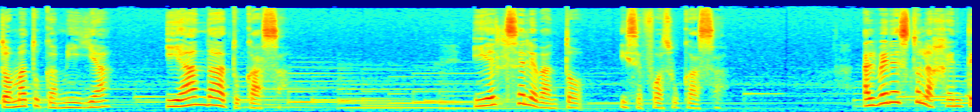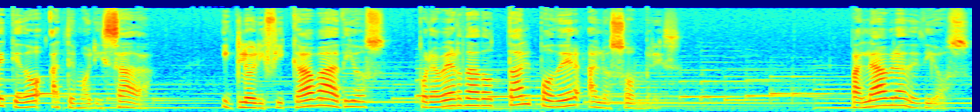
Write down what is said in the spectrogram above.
toma tu camilla y anda a tu casa. Y él se levantó y se fue a su casa. Al ver esto la gente quedó atemorizada y glorificaba a Dios por haber dado tal poder a los hombres. Palabra de Dios.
